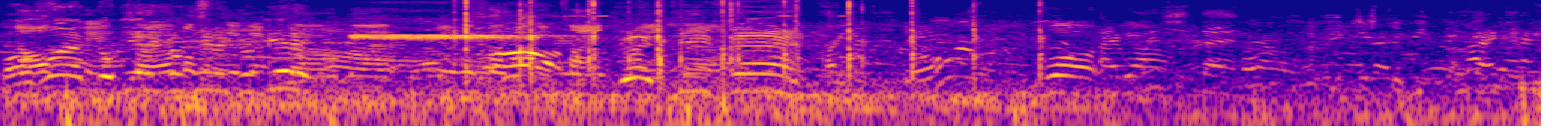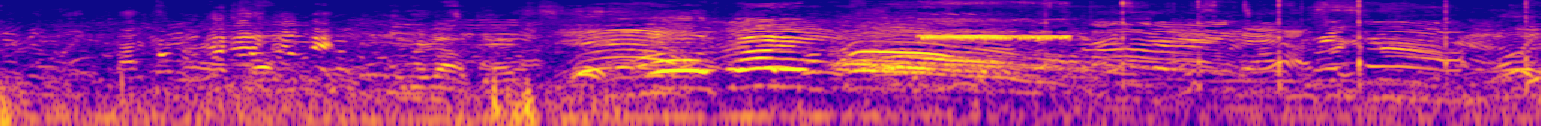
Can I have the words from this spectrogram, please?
golf Go games. get I it, go almost get it, go didn't get it. but it was like two times. Good defense. Well, I yeah. wish that. Because I kind of been like, basketball. Figure it out, guys. Oh, got it. Good try, boys. I know, right? Just tell him to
